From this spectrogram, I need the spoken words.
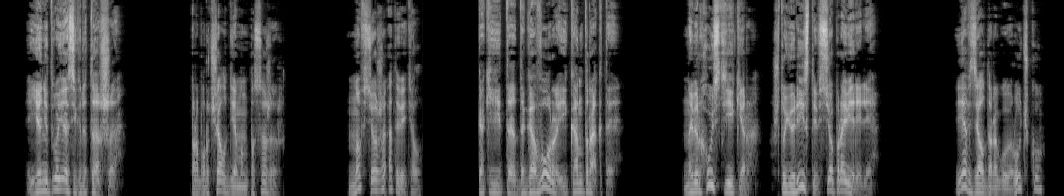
— Я не твоя секретарша, — пробурчал демон-пассажир. Но все же ответил. — Какие-то договоры и контракты. Наверху стикер, что юристы все проверили. Я взял дорогую ручку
